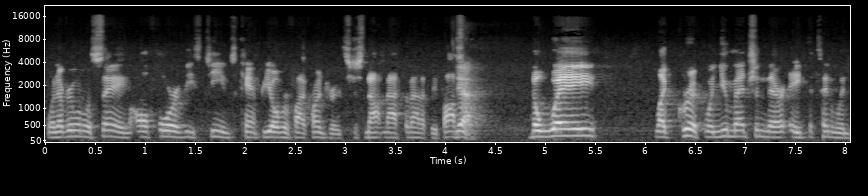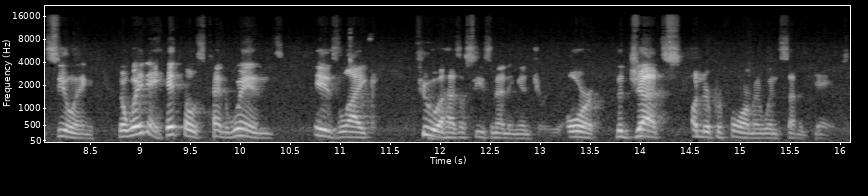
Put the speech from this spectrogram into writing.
when everyone was saying all four of these teams can't be over 500, it's just not mathematically possible Yeah. the way, like Griff, when you mentioned their eight to ten win ceiling, the way they hit those ten wins is like Tua has a season-ending injury, or the Jets underperform and win seven games.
